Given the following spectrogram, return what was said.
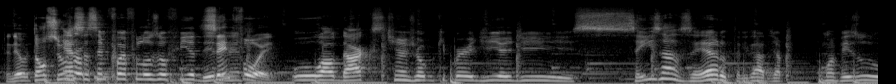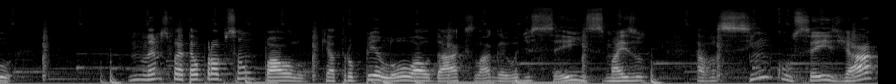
Entendeu? Então se o Essa jogo- sempre foi a filosofia dele, sempre né? foi. O Aldax tinha jogo que perdia de 6 a 0 tá ligado? Já uma vez o. Não lembro se foi até o próprio São Paulo que atropelou o Aldax lá, ganhou de 6, mas o, tava 5, 6 já.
